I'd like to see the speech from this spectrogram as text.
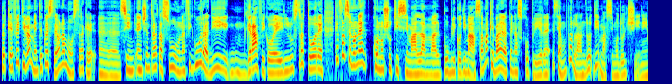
perché effettivamente questa è una mostra che eh, si- è incentrata su una figura di mm, grafico e illustratore che forse non è conosciutissima alla- al pubblico di massa, ma che vale la pena scoprire. E stiamo parlando di Massimo Dolcini,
